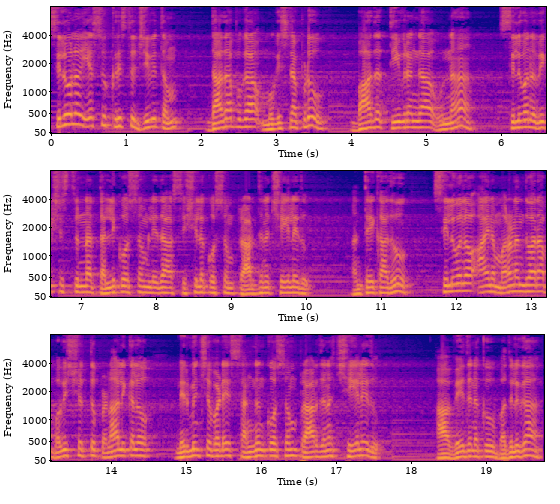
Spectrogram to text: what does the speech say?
సిలువలో యేసు క్రీస్తు జీవితం దాదాపుగా ముగిసినప్పుడు బాధ తీవ్రంగా ఉన్నా సిలువను వీక్షిస్తున్న తల్లి కోసం లేదా శిష్యుల కోసం ప్రార్థన చేయలేదు. అంతేకాదు సిలువలో ఆయన మరణం ద్వారా భవిష్యత్తు ప్రణాళికలో నిర్మించబడే సంఘం కోసం ప్రార్థన చేయలేదు. ఆ వేదనకు బదులుగా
